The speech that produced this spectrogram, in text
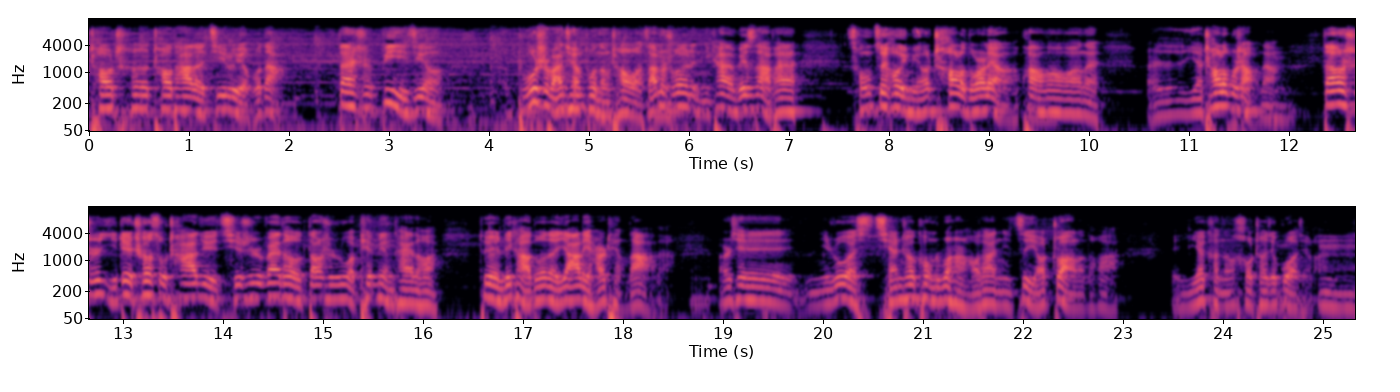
超车超他的几率也不大，但是毕竟不是完全不能超啊。咱们说，你看维斯塔潘从最后一名超了多少辆啊？哐哐哐的，呃，也超了不少呢。当时以这车速差距，其实 Vettel 当时如果拼命开的话，对里卡多的压力还是挺大的。而且你如果前车控制不好的话，你自己要撞了的话，也可能后车就过去了。嗯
